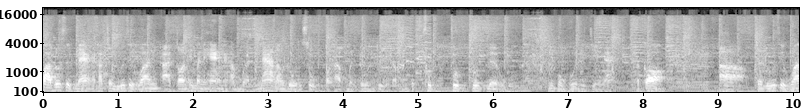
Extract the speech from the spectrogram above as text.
ความรู้สึกแรกนะครับจะรู้สึกว่าอตอนที่มันแห้งนะครับ เหมือนหน้าเราโดนสูบอะครับเหมือนโดนดูดอะมันจะพุบพุบพุบเลยโอ้โหนี่ผมพูดจริงๆนะแล้วก็จะรู้สึกว่า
